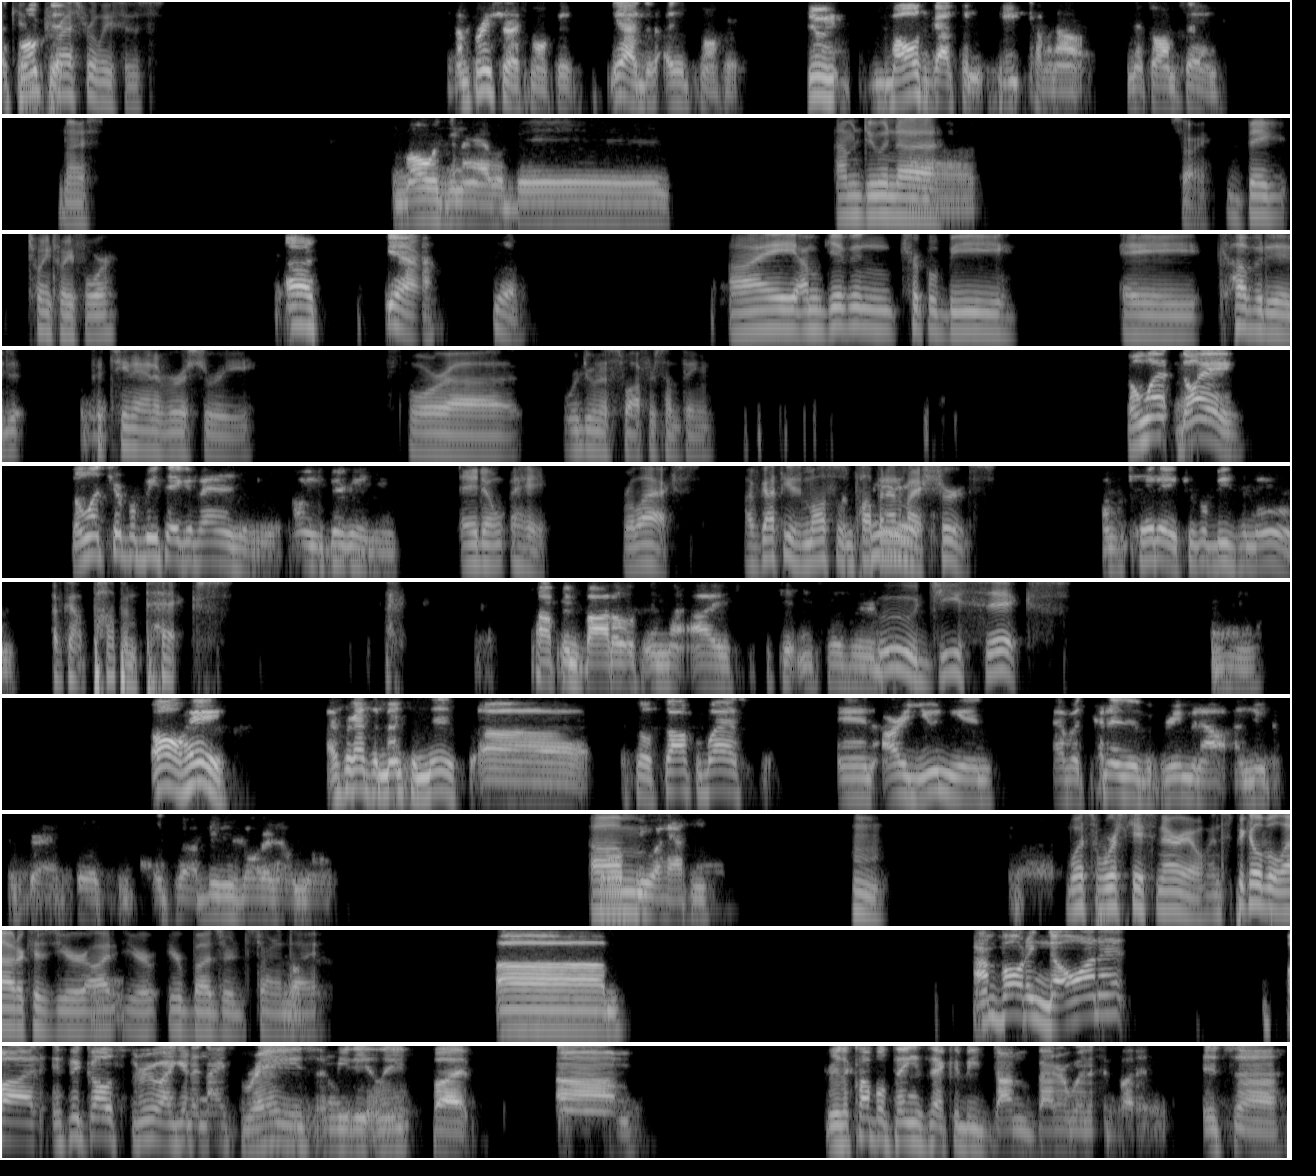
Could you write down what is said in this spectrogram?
I smoked it. press releases. I'm pretty sure I smoked it. Yeah, I did, I did smoke it. Dude, Mo's got some heat coming out, and that's all I'm saying. Nice. Mo is gonna have a big. I'm doing a Uh, sorry, big 2024. uh, yeah, I I'm giving Triple B a coveted patina anniversary for uh we're doing a swap for something. don't let don't hey, don't let Triple B take advantage of you. Oh, he's bigger than you. Hey, don't hey, relax. I've got these muscles I'm popping out of my shirts. I'm kidding. Triple B's the man. I've got popping pecs. Popping bottles in my eyes, getting scissored. Ooh, G6. Mhm. Oh, hey, I forgot to mention this. Uh, so Southwest and our union have a tentative agreement out on new contract, so it's it's uh, being voted on now. So we'll see Um, what happens. Hmm. What's the worst case scenario? And speak a little bit louder because your aud- your earbuds are starting to die. Um, I'm voting no on it, but if it goes through, I get a nice raise immediately. But um, there's a couple things that could be done better with it, but it's uh,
